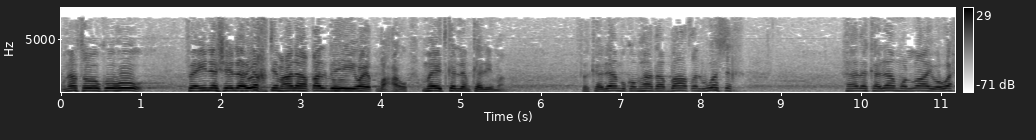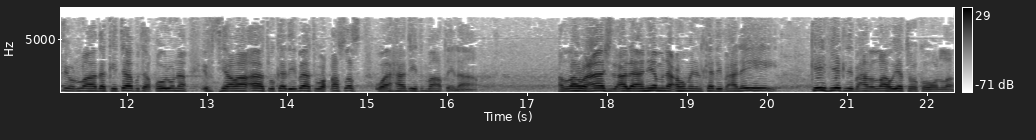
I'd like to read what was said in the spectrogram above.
ونتركه. فإن يشاء الله يختم على قلبه ويطبعه. ما يتكلم كلمة. فكلامكم هذا باطل وسخ. هذا كلام الله ووحي الله هذا كتاب تقولون افتراءات وكذبات وقصص وأحاديث باطلة. الله عاجز على أن يمنعه من الكذب عليه. كيف يكذب على الله ويتركه الله؟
